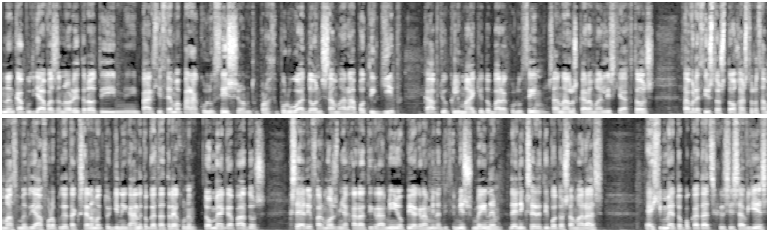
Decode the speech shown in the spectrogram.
Ναι, Κάπου διάβαζα νωρίτερα ότι υπάρχει θέμα παρακολουθήσεων του Πρωθυπουργού Αντώνη Σαμαρά από την ΚΙΠ. Κάποιο κλιμάκιο τον παρακολουθεί, σαν άλλος καραμαλής και αυτός. Θα βρεθεί στο στόχαστρο, θα μάθουμε διάφορα που δεν τα ξέραμε, ότι τον κυνηγάνε, τον κατατρέχουν. Το Μέγκα πάντως ξέρει, εφαρμόζει μια χαρά τη γραμμή, η οποία γραμμή να τη θυμίσουμε είναι δεν ήξερε τίποτα ο Σαμαράς. Έχει μέτωπο κατά της Χρυσής Αυγής,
